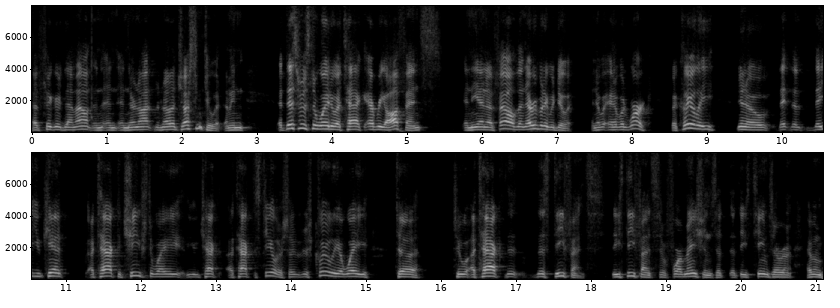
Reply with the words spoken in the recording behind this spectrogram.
have figured them out, and and, and they're not they're not adjusting to it. I mean, if this was the way to attack every offense in the NFL, then everybody would do it, and it, would- and it would work. But clearly, you know, that you can't attack the Chiefs the way you attack attack the Steelers. So there's clearly a way to to attack the, this defense, these defensive formations that, that these teams are have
